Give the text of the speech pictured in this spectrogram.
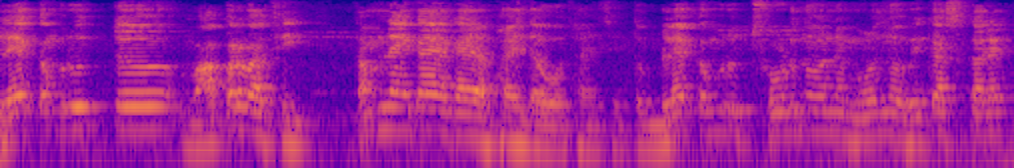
બ્લેક અમૃત વાપરવાથી તમને કયા કયા ફાયદાઓ થાય છે? તો બ્લેક અમૃત છોડનો અને મૂળનો વિકાસ કરે,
